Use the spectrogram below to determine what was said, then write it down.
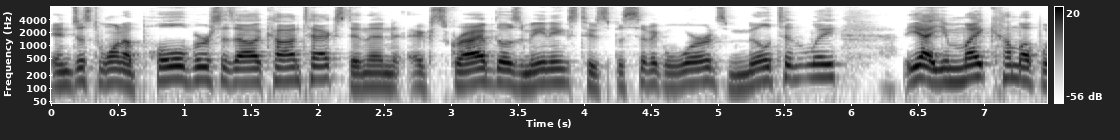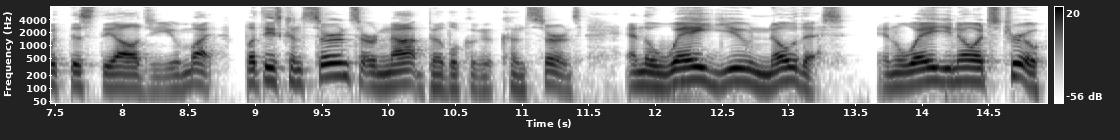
and just want to pull verses out of context and then ascribe those meanings to specific words militantly, yeah, you might come up with this theology, you might. But these concerns are not biblical concerns. And the way you know this, and the way you know it's true,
